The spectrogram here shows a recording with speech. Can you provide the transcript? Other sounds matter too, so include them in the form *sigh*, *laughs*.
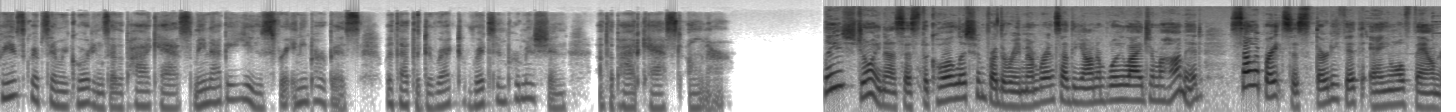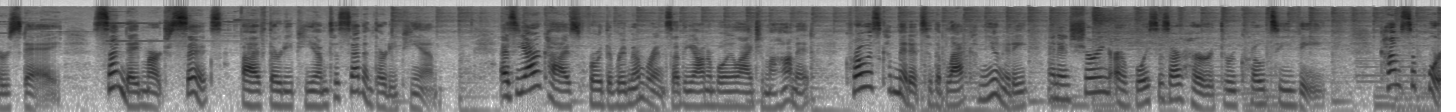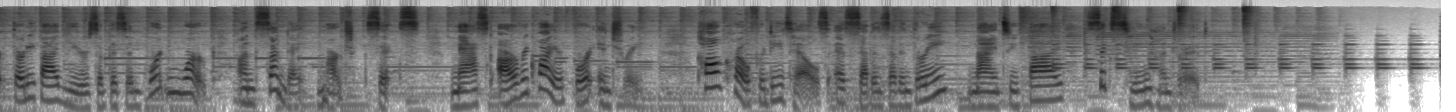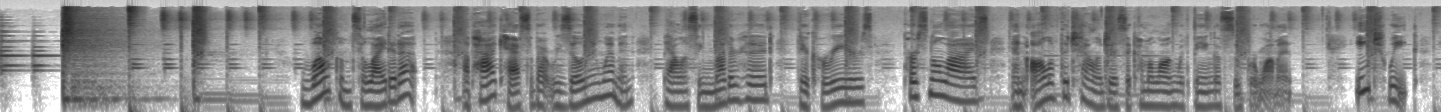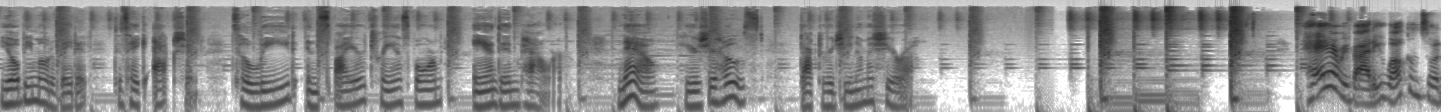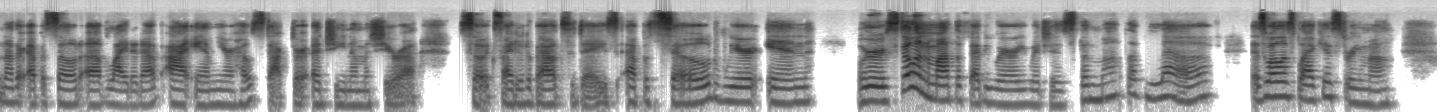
Transcripts and recordings of the podcast may not be used for any purpose without the direct written permission of the podcast owner. Please join us as the Coalition for the Remembrance of the Honorable Elijah Muhammad celebrates its 35th annual Founders Day, Sunday, March 6, 5:30 p.m. to 7:30 p.m. As the archives for the remembrance of the Honorable Elijah Muhammad, CROE is committed to the black community and ensuring our voices are heard through CROE TV. Come support 35 years of this important work on Sunday, March 6. Masks are required for entry. Call CROE for details at 773 925 1600. Welcome to Light It Up, a podcast about resilient women balancing motherhood, their careers, personal lives, and all of the challenges that come along with being a superwoman. Each week, you'll be motivated to take action to lead, inspire, transform, and empower. Now, here's your host, Dr. Regina Mashira. Hey, everybody, welcome to another episode of Light It Up. I am your host, Dr. Regina Mashira. So excited about today's episode. We're in, we're still in the month of February, which is the month of love, as well as Black History Month.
